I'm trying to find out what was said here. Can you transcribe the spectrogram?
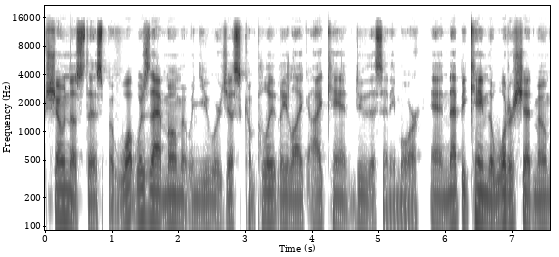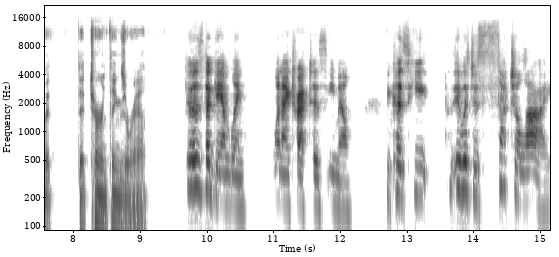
shown us this, but what was that moment when you were just completely like, I can't do this anymore? And that became the watershed moment that turned things around? It was the gambling when I tracked his email because he, it was just such a lie.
